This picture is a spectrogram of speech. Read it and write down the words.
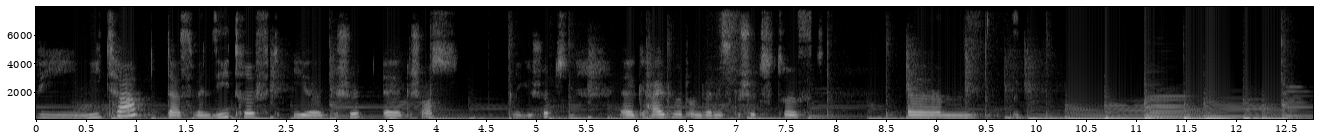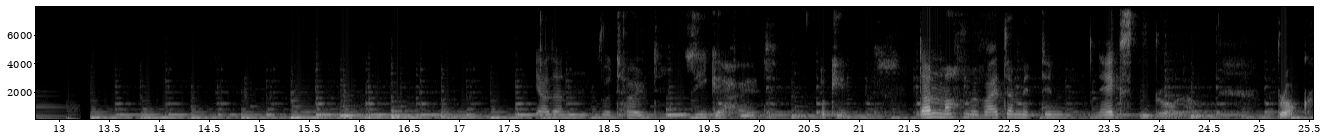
wie Nita, dass wenn sie trifft, ihr Geschüt äh, Geschoss, nee, Geschütz äh, geheilt wird und wenn es geschützt trifft, ähm, ja, dann wird halt sie geheilt. Okay, dann machen wir weiter mit dem nächsten Brawler, Brock.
